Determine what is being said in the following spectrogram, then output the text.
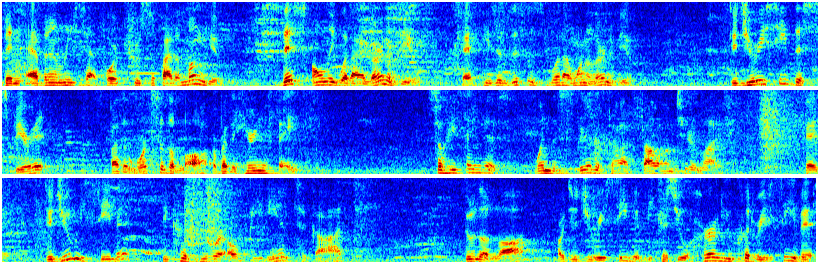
been evidently set forth crucified among you. This only what I learn of you. Okay? He says, This is what I want to learn of you. Did you receive this spirit by the works of the law or by the hearing of faith? So he's saying this when the Spirit of God fell onto your life, okay, did you receive it because you were obedient to God through the law Or did you receive it because you heard you could receive it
